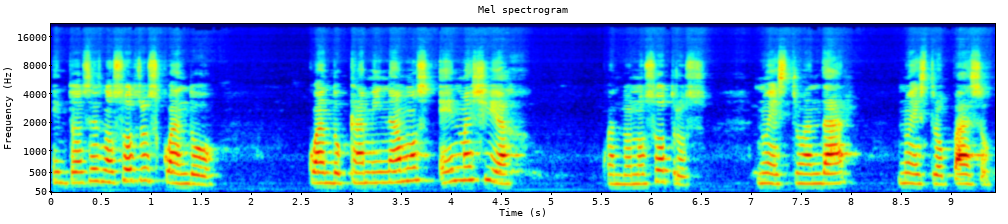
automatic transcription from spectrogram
Entonces nosotros cuando, cuando caminamos en Mashiach, cuando nosotros, nuestro andar, nuestro paso,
